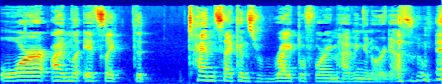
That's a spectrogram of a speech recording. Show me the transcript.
or I'm it's like the 10 seconds right before I'm having an orgasm.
